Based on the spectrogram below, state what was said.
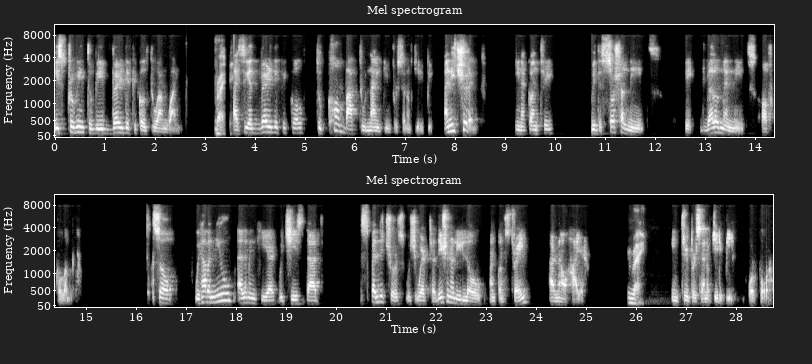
is proving to be very difficult to unwind. Right. I see it very difficult to come back to 19% of GDP. And it shouldn't in a country with the social needs, the development needs of Colombia. So we have a new element here, which is that expenditures, which were traditionally low and constrained, are now higher. Right. In 3% of GDP or 4.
